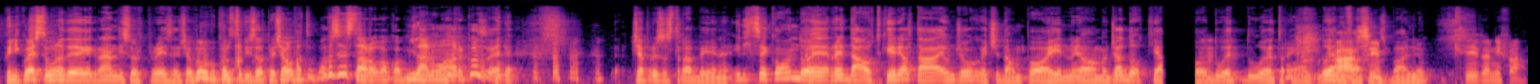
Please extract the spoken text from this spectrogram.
Quindi questa è una delle grandi sorprese. Ci ha proprio colto di sorpresa. Ci avevo fatto, ma cos'è sta roba qua? Milano Noir, cos'è? Ci ha preso stra bene. Il secondo è Redout, che in realtà è un gioco che ci dà un po'. E noi l'avevamo già docchiato Mm-hmm. due, due, tre anni, due anni Ah, fa, se sì. non sbaglio. Sì, due anni fa.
